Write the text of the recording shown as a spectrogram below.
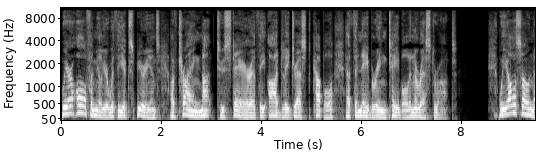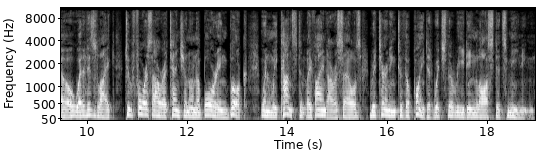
We are all familiar with the experience of trying not to stare at the oddly dressed couple at the neighboring table in a restaurant. We also know what it is like to force our attention on a boring book when we constantly find ourselves returning to the point at which the reading lost its meaning.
